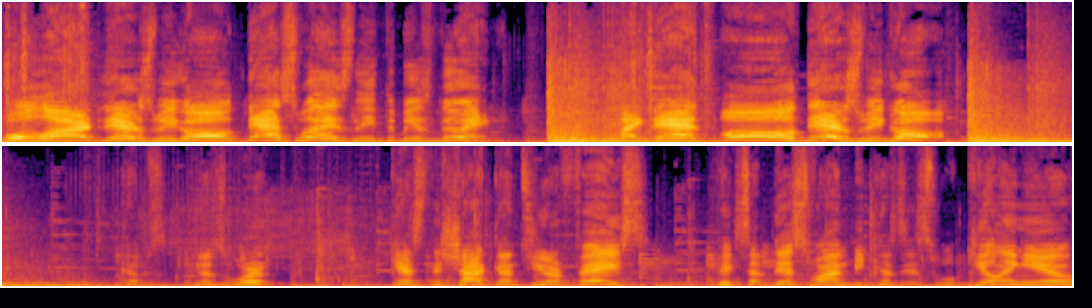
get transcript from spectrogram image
Bullard, there's we go. That's what I need to be doing. Like that. Oh, there's we go. Goes work. Gets the shotgun to your face. Picks up this one because this will killing you.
